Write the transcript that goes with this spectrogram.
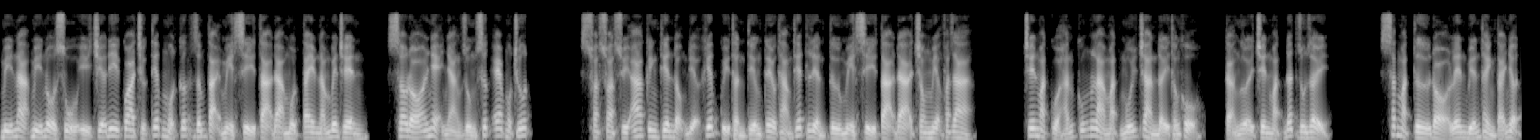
Mỹ nạ mỹ nổ sủ ỉ chĩa đi qua trực tiếp một cước dẫm tại mịt xì tạ đạ một tay nắm bên trên, sau đó nhẹ nhàng dùng sức ép một chút xoa xoa suy a kinh thiên động địa khiếp quỷ thần tiếng kêu thảm thiết liền từ mịt xỉ tạ đạ trong miệng phát ra. Trên mặt của hắn cũng là mặt mũi tràn đầy thống khổ, cả người trên mặt đất run dày sắc mặt từ đỏ lên biến thành tái nhợt.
